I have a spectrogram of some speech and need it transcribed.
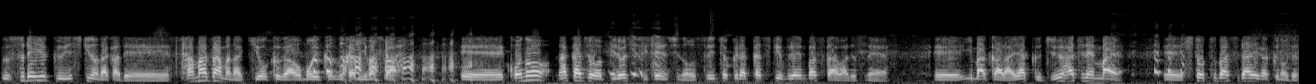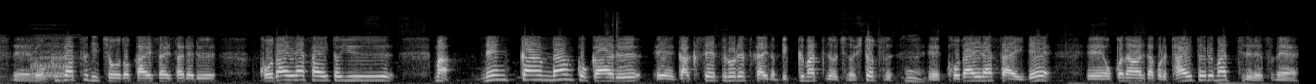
薄れゆく意識の中で、さまざまな記憶が思い浮かびました、えーこの中条ピロシキ選手の垂直落下式ブレーンバスターは、ですね、えー今から約18年前、えー一橋大学のですね6月にちょうど開催される小平祭という、まあ、年間何個かある、えー学生プロレス界のビッグマッチのうちの一つ、えー小平祭で、えー行われたこれタイトルマッチでですね、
